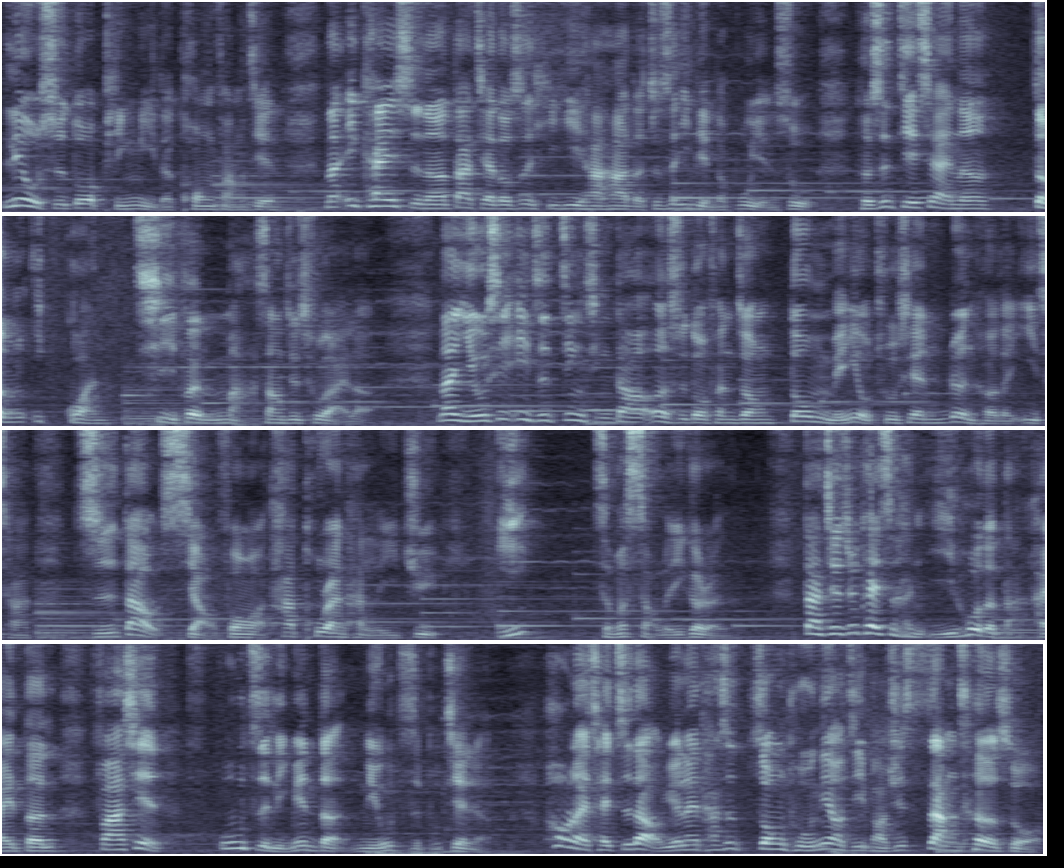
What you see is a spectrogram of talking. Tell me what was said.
六十多平米的空房间。那一开始呢，大家都是嘻嘻哈哈的，就是一点都不严肃。可是接下来呢？灯一关，气氛马上就出来了。那游戏一直进行到二十多分钟都没有出现任何的异常，直到小峰啊，他突然喊了一句：“咦，怎么少了一个人？”大家就开始很疑惑的打开灯，发现屋子里面的牛子不见了。后来才知道，原来他是中途尿急跑去上厕所。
